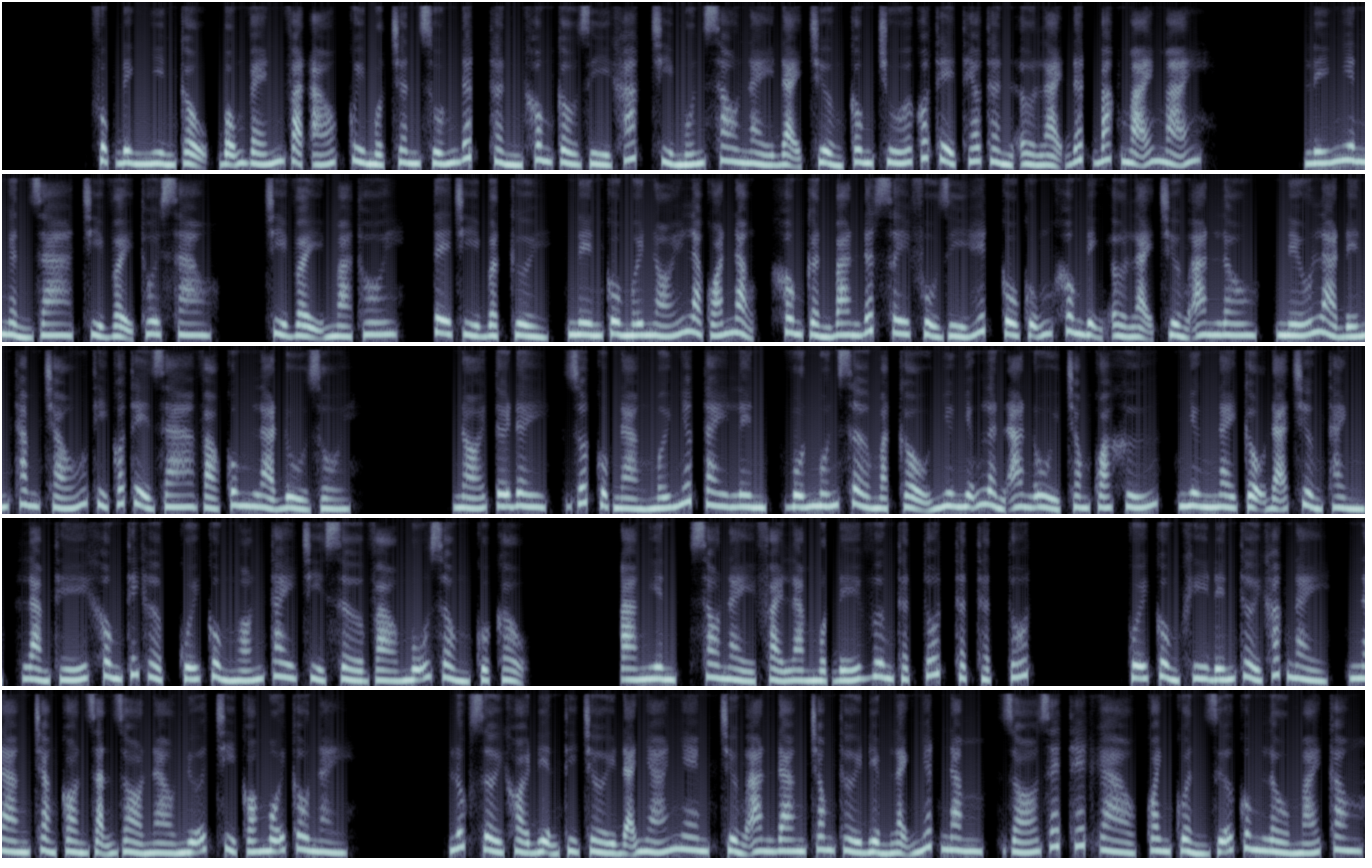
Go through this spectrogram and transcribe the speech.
Phục đình nhìn cậu, bỗng vén vạt áo quỳ một chân xuống đất thần không cầu gì khác chỉ muốn sau này đại trưởng công chúa có thể theo thần ở lại đất Bắc mãi mãi. Lý nghiên ngẩn ra, chỉ vậy thôi sao? Chỉ vậy mà thôi, Tê chỉ bật cười, nên cô mới nói là quá nặng, không cần ban đất xây phủ gì hết cô cũng không định ở lại trường an lâu, nếu là đến thăm cháu thì có thể ra vào cung là đủ rồi. Nói tới đây, rốt cuộc nàng mới nhấc tay lên, vốn muốn sờ mặt cậu như những lần an ủi trong quá khứ, nhưng nay cậu đã trưởng thành, làm thế không thích hợp cuối cùng ngón tay chỉ sờ vào mũ rồng của cậu. A nghiên, sau này phải làm một đế vương thật tốt thật thật tốt. Cuối cùng khi đến thời khắc này, nàng chẳng còn dặn dò nào nữa chỉ có mỗi câu này. Lúc rời khỏi điện thì trời đã nhá nhem, Trường An đang trong thời điểm lạnh nhất năm, gió rét thét gào, quanh quẩn giữa cung lầu mái cong.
